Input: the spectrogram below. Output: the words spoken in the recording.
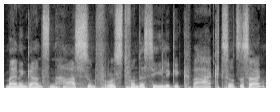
meinen ganzen Hass und Frust von der Seele gequakt sozusagen.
